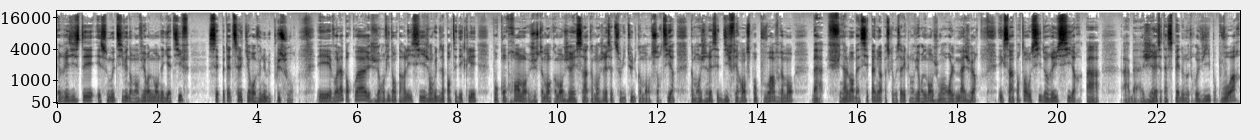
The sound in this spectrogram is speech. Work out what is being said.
résister et se motiver dans l'environnement négatif, c'est peut-être celle qui est revenue le plus souvent. Et voilà pourquoi j'ai envie d'en parler ici, j'ai envie de vous apporter des clés pour comprendre justement comment gérer ça, comment gérer cette solitude, comment sortir, comment gérer cette différence pour pouvoir vraiment bah, finalement bah, s'épanouir parce que vous savez que l'environnement joue un rôle majeur et que c'est important aussi de réussir à, à bah, gérer cet aspect de notre vie pour pouvoir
